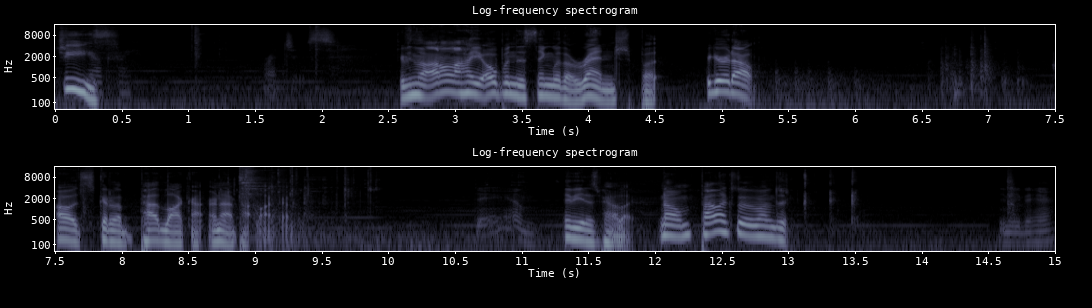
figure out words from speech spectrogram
Jeez. Okay. Wrenches. Even though I don't know how you open this thing with a wrench, but figure it out. Oh, it's got a padlock on, or not a padlock on. Damn. Maybe it is padlock. No, padlocks are the ones that. You need a hand?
